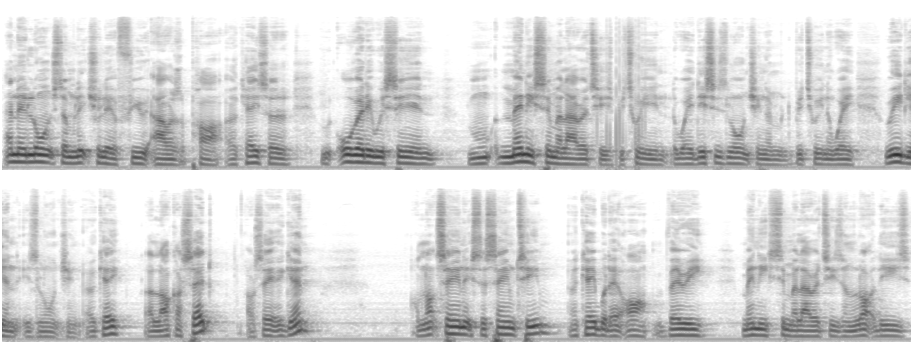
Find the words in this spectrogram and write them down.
and they launched them literally a few hours apart. Okay, so already we're seeing many similarities between the way this is launching and between the way Rediant is launching. Okay, uh, like I said, I'll say it again. I'm not saying it's the same team, okay, but there are very many similarities, and a lot of these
